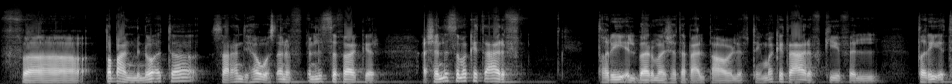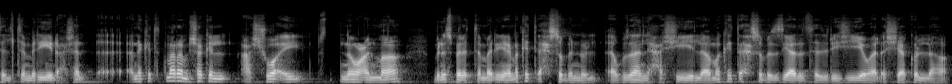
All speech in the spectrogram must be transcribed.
فطبعا من وقتها صار عندي هوس. أنا, أنا لسه فاكر عشان لسه ما كنت عارف طريق البرمجة تبع ال powerlifting ما كنت عارف كيف ال... طريقة التمرين عشان أنا كنت أتمرن بشكل عشوائي نوعا ما بالنسبة للتمارين يعني ما كنت أحسب إنه الأوزان اللي حشيلها ما كنت أحسب الزيادة التدريجية وهالأشياء كلها.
